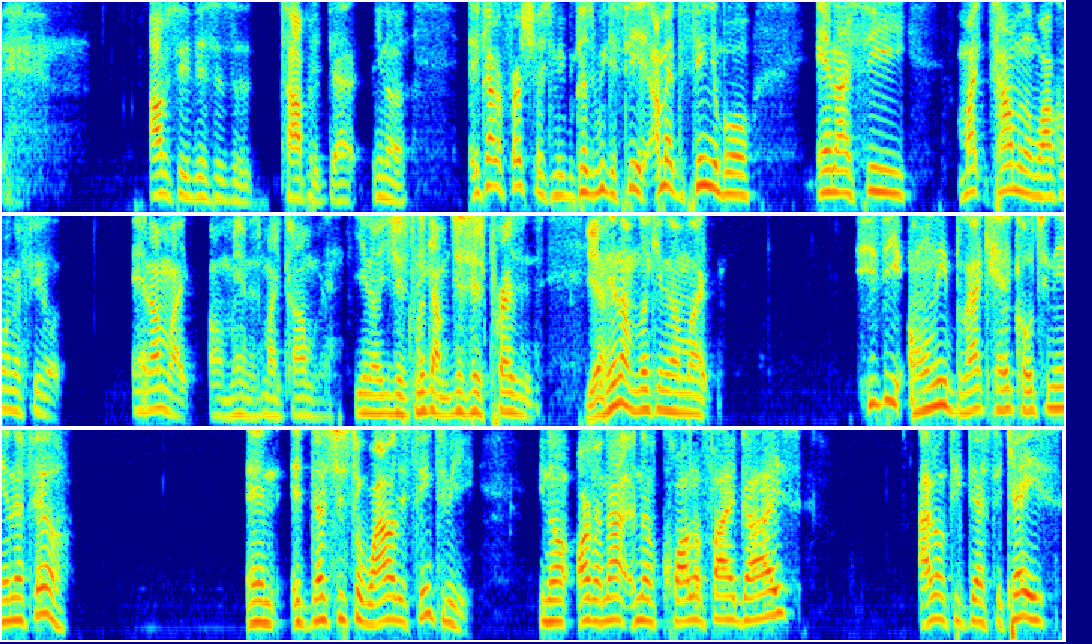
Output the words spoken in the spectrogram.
Obviously this is a topic that, you know, it kind of frustrates me because we can see it. I'm at the Senior Bowl and I see Mike Tomlin walk on the field. And I'm like, oh man, it's Mike Tomlin. You know, you just look at him, just his presence. Yeah. And then I'm looking, and I'm like, he's the only black head coach in the NFL. And it that's just the wildest thing to me. You know, are there not enough qualified guys? I don't think that's the case.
